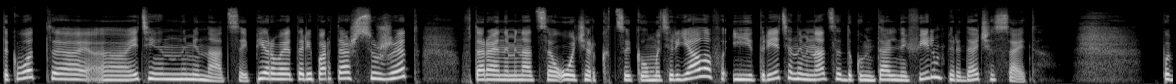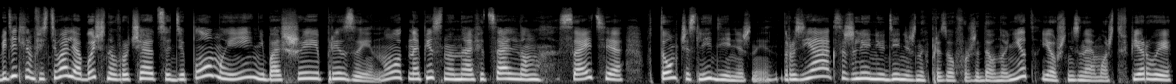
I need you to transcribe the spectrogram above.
Так вот, эти номинации. Первая — это репортаж-сюжет, Вторая номинация «Очерк. Цикл материалов». И третья номинация «Документальный фильм. Передача сайта». Победителям фестиваля обычно вручаются дипломы и небольшие призы. Ну вот написано на официальном сайте, в том числе денежные. Друзья, к сожалению, денежных призов уже давно нет. Я уж не знаю, может, в первые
